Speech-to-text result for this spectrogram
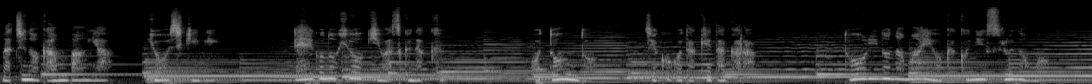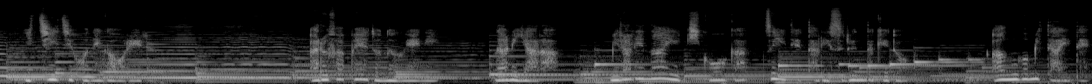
街の看板や標識に英語の表記は少なくほとんどチェコ語だけだから通りの名前を確認するのもいちいち骨が折れる。アルファベートの上に何やら見られない記号がついてたりするんだけど暗号みたいで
